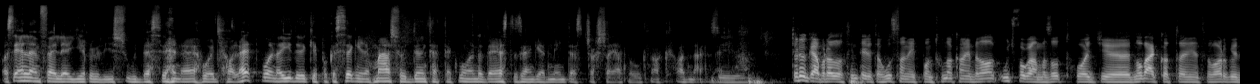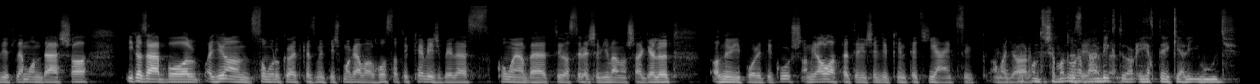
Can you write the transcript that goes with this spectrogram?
az ellenfeleiről is úgy beszél, beszélne, hogy ha lett volna időkép, akkor szegények máshogy dönthettek volna, de ezt az engedményt ezt csak saját maguknak adnák meg. Török Gábor adott interjút a 24.hu-nak, amiben úgy fogalmazott, hogy Novák Katalin, illetve Varga Judit lemondása igazából egy olyan szomorú következményt is magával hozhat, hogy kevésbé lesz komolyan vehető a szélesebb nyilvánosság előtt a női politikus, ami alapvetően is egyébként egy hiányzik a magyar Pontosabban Orbán Viktor értékeli úgy,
